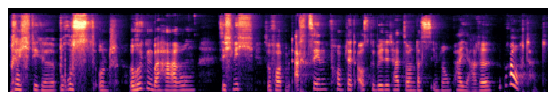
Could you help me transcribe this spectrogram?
prächtige Brust- und Rückenbehaarung sich nicht sofort mit 18 komplett ausgebildet hat, sondern dass es ihm noch ein paar Jahre gebraucht hat.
